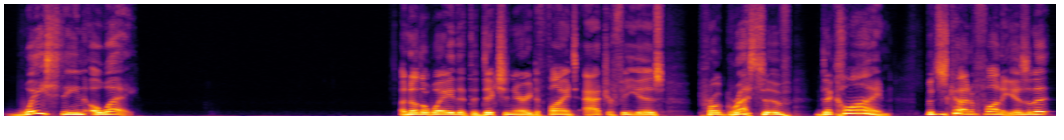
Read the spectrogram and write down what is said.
wasting away. Another way that the dictionary defines atrophy is progressive decline which is kind of funny, isn't it?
